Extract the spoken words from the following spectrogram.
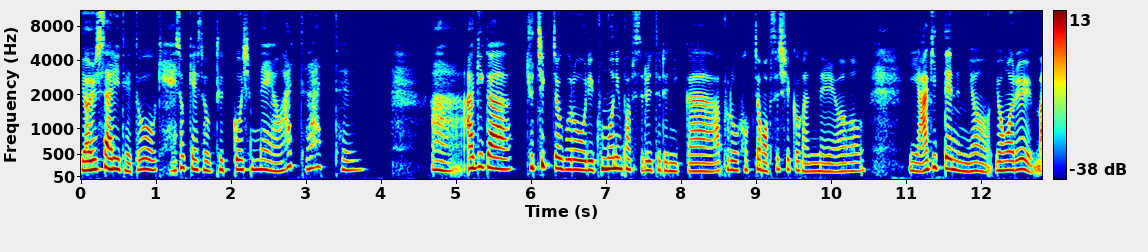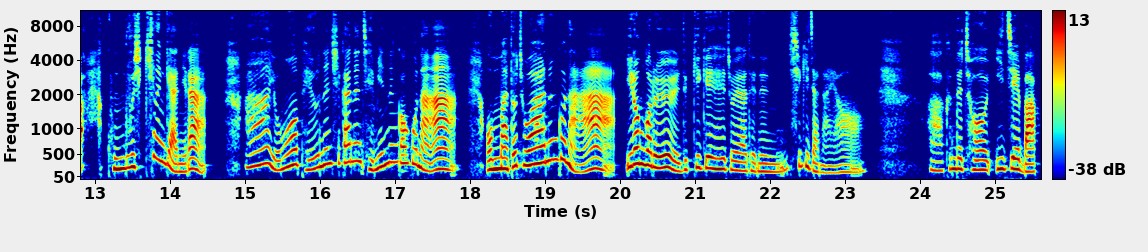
10살이 돼도 계속 계속 듣고 싶네요. 하트 하트. 아, 아기가 규칙적으로 우리 굿모닝 팝스를 들으니까 앞으로 걱정 없으실 것 같네요. 이 아기 때는요, 영어를 막 공부시키는 게 아니라, 아, 영어 배우는 시간은 재밌는 거구나. 엄마도 좋아하는구나. 이런 거를 느끼게 해줘야 되는 시기잖아요. 아, 근데 저 이제 막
